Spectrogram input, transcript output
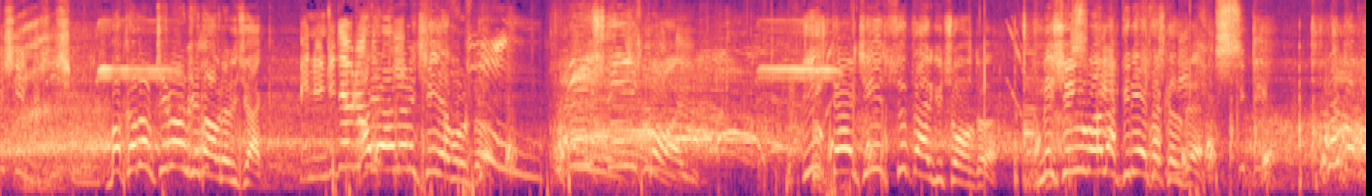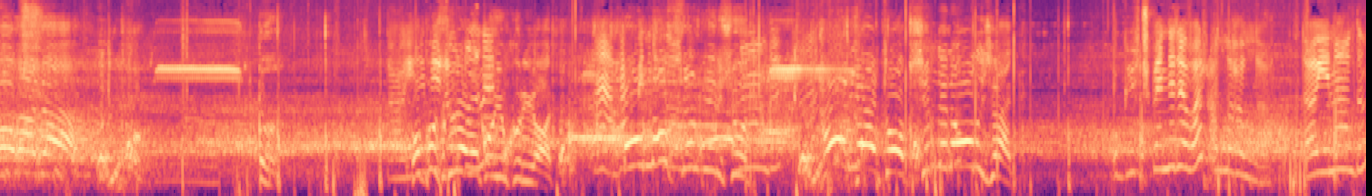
Başarılar mi? Bakalım kim önce davranacak. Ben önce davrandım Ayağının ki. içiyle vurdu. İşte ilk gol. İlk tercihi süper güç oldu. Meşin yuvarlak direğe takıldı. Süper. Ve top ağlarda. Topu sürerek oyun kuruyor. Ha, O nasıl bir şut? Her yer top. Şimdi ne olacak? O güç bende de var. Allah Allah. Daha yeni aldım.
